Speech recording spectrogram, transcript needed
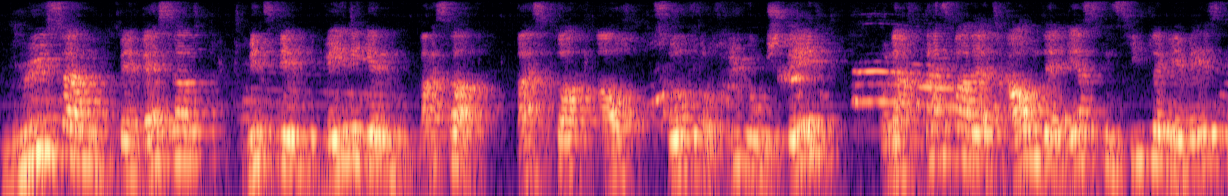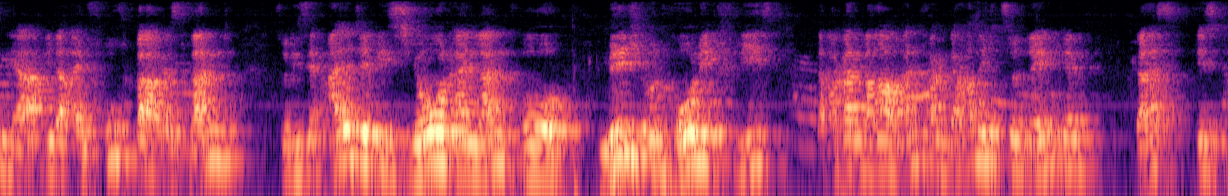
mühsam bewässert mit dem wenigen Wasser, was dort auch zur Verfügung steht. Und auch das war der Traum der ersten Siedler gewesen, ja, wieder ein fruchtbares Land, so diese alte Vision, ein Land, wo Milch und Honig fließt. Daran war am Anfang gar nicht zu denken. Das ist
